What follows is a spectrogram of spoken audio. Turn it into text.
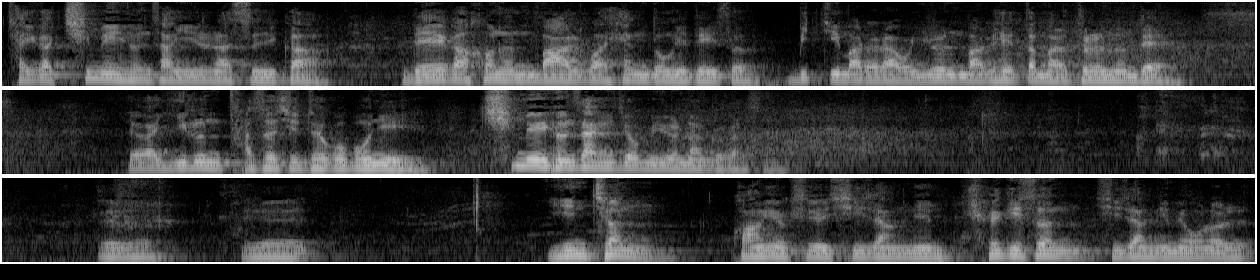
자기가 치매 현상이 일어났으니까 내가 하는 말과 행동에 대해서 믿지 말으라고 이런 말을 했단 말을 들었는데 일은 다섯이 되고 보니 치매 현상이 좀 일어난 것 같습니다. 그래서 예, 인천 광역시 시장님 최기선 시장님이 오늘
